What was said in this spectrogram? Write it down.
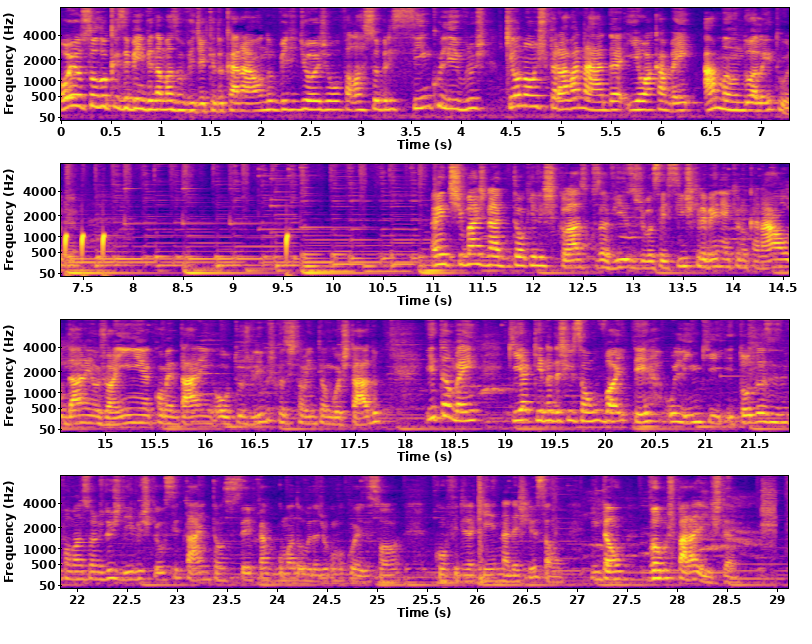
Oi, eu sou o Lucas e bem-vindo a mais um vídeo aqui do canal. No vídeo de hoje eu vou falar sobre 5 livros que eu não esperava nada e eu acabei amando a leitura. Antes de mais nada, então, aqueles clássicos avisos de vocês se inscreverem aqui no canal, darem o joinha, comentarem outros livros que vocês também tenham gostado. E também que aqui na descrição vai ter o link e todas as informações dos livros que eu citar. Então, se você ficar com alguma dúvida de alguma coisa, é só conferir aqui na descrição. Então, vamos para a lista.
